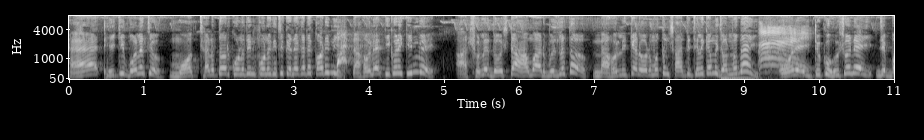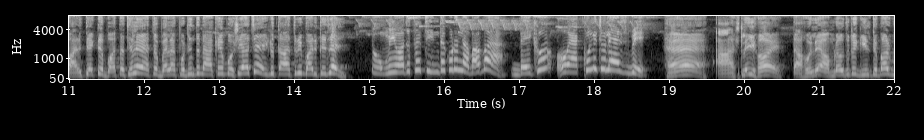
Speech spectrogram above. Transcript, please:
হ্যাঁ ঠিকই বলেছ। মদ ছাড়া তো আর কোনোদিন কোনো কিছু কেনাকাটা করেনি। তাহলে আর কি করে কিনবে? আসলে দোষটা আমার বুঝলে তো? না হলে কি আর ওর মতন শান্তি ছেলেকে আমি জন্ম দেই? ওর এইটুকু হুশো নেই যে বাড়িতে একটা বাচ্চা ছেলে এত বেলা পর্যন্ত না খেয়ে বসে আছে একটু তাড়াতাড়ি বাড়িতে যাই। তুমি অযথা চিন্তা করো না বাবা। দেখো ও এখনই চলে আসবে। হ্যাঁ আসলেই হয়। তাহলে আমরাও দুটো গিলতে পারব।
